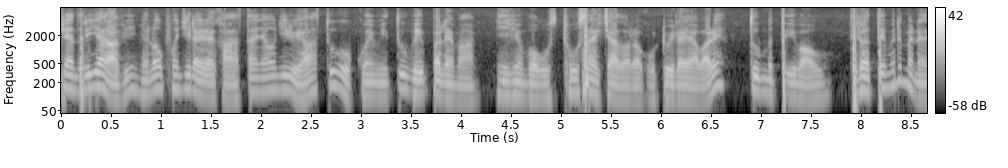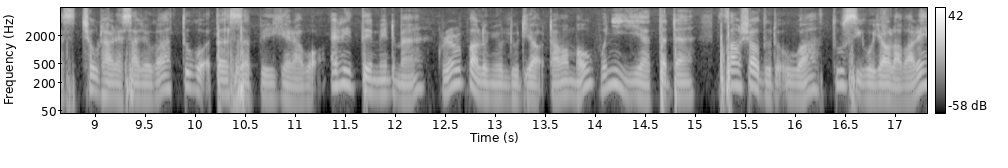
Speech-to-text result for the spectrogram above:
ပြန်တရိရလာပြီးမျက်လုံးဖွင့်ကြည့်လိုက်တဲ့အခါတန်ချောင်းကြီးတွေဟာသူ့ကိုကွင်းပြီးသူ့ဘေးပတ်လည်မှာမြေပြင်ပေါ်ကိုထိုးဆိုင်ကျသွားတော့ကိုတွေ့လိုက်ရပါတယ်။သူမသေးပါဘူး။ ဒီတော့တင်မင်းတမန်နဲ့ချုပ်ထားတဲ့စာချုပ်ကသူ့ကိုအသက်ဆက်ပေးခဲ့တာပေါ့။အဲ့ဒီတင်မင်းတမန် Grand River လိုမျိုးလူတစ်ယောက်ဒါမှမဟုတ်ဝိညာဉ်ကြီးရတက်တန်းစောင့်ရှောက်သူတူဟာသူ့စီကိုရောက်လာပါတယ်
